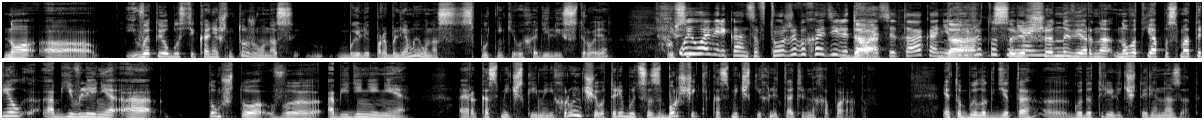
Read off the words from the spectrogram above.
но э, и в этой области, конечно, тоже у нас были проблемы. У нас спутники выходили из строя. И все... Ой, у американцев тоже выходили, да, давайте так, они да, тоже тут совершенно меня... верно. Но вот я посмотрел объявление о том, что в объединении аэрокосмической имени Хрунчева требуются сборщики космических летательных аппаратов. Это было где-то э, года три или четыре назад.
